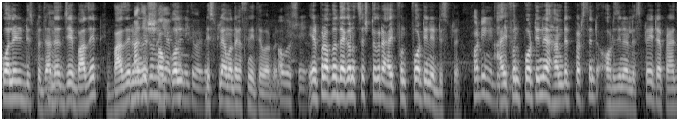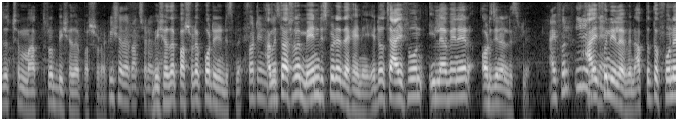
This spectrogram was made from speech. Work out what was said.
কোয়ালিটি ডিসপ্লে যাদের যে বাজেট বাজেট অনুযায়ী সকল। ডিসপ্লে আমাদের কাছে নিতে পারবেন। এরপর আপনার দেখানোর চেষ্টা করে আইফোন ফোরটিনের ডিসপ্লে ফর্টিন আইফোন ফোরটিনের হান্ড্রেড পার্সেন্ট অরিজিনাল ডিসপ্লে এটা প্রাইস হচ্ছে মাত্র বিশ হাজার পাঁচশো টাকা। বিশ হাজার পাঁচশো টাকা। ফোরটিনের ডিসপ্লে আমি তো আসলে মেইন ডিসপ্লেটা দেখাই নাই এটা হচ্ছে আইফোন ইলেভেনের original display iPhone eleven iPhone eleven আপনি তো ফোনে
